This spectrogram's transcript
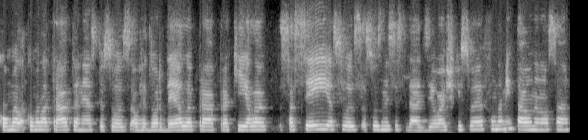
como ela, como ela trata né, as pessoas ao redor dela para que ela sacie as suas, as suas necessidades. E eu acho que isso é fundamental na nossa,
